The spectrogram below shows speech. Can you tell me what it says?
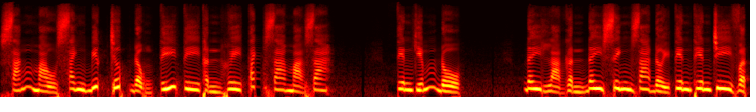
Sáng màu xanh biếc chớp động tí ti thần huy tách ra mà ra. Tiên kiếm đồ. Đây là gần đây sinh ra đời tiên thiên chi vật.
